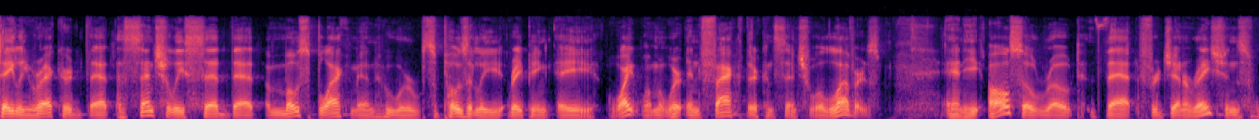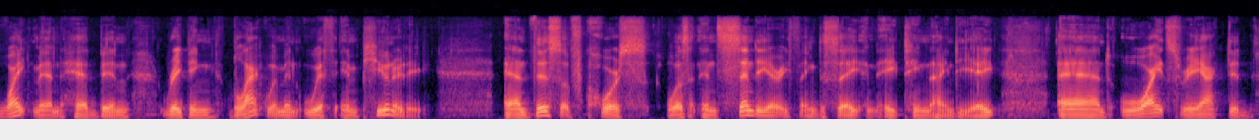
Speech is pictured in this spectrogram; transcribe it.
Daily Record that essentially said that most black men who were supposedly raping a white woman were in fact their consensual lovers. And he also wrote that for generations, white men had been raping black women with impunity. And this, of course, was an incendiary thing to say in 1898. And whites reacted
